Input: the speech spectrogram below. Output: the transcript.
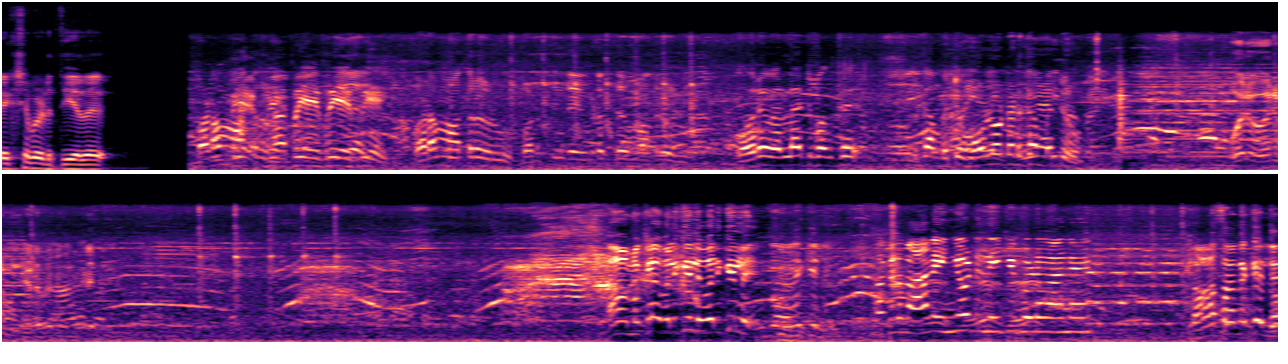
രക്ഷപ്പെടുത്തിയത്. പടം പടം മാത്രമേ ഉള്ളൂ. പടത്തിന്റെ ഇവിടത്തെ മാത്രമേ ഉള്ളൂ. ഓരോ വെള്ളാറ്റ് പതുക്കെ എടുക്കാൻ പറ്റുമോ? മുകളിലോട്ട് എടുക്കാൻ പറ്റുമോ? ഒരു ഒരു മിനിറ്റ് ആ മക്കളെ വലിക്കല്ലേ വലിക്കല്ലേ? മക്കളെ വാവ ഇങ്ങോട്ട് നീക്കി വിടുവാനെ അനക്കല്ലേ.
